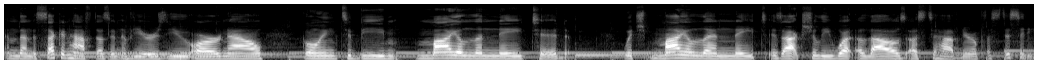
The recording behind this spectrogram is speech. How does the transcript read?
And then the second half dozen of years, you are now going to be myelinated, which myelinate is actually what allows us to have neuroplasticity.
